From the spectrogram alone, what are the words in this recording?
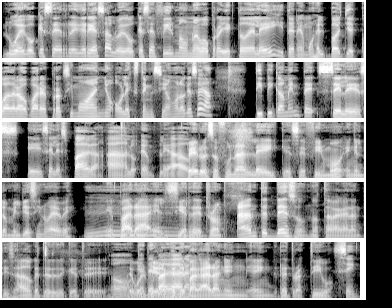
luego que se regresa, luego que se firma un nuevo proyecto de ley y tenemos el budget cuadrado para el próximo año o la extensión o lo que sea, típicamente se les, eh, se les paga a los empleados. Pero eso fue una ley que se firmó en el 2019 eh, para el cierre de Mm. Trump. Antes de eso no estaba garantizado que te, que te Oh, que te devolvieran, que te pagaran. en, en retroactivo. Sí,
